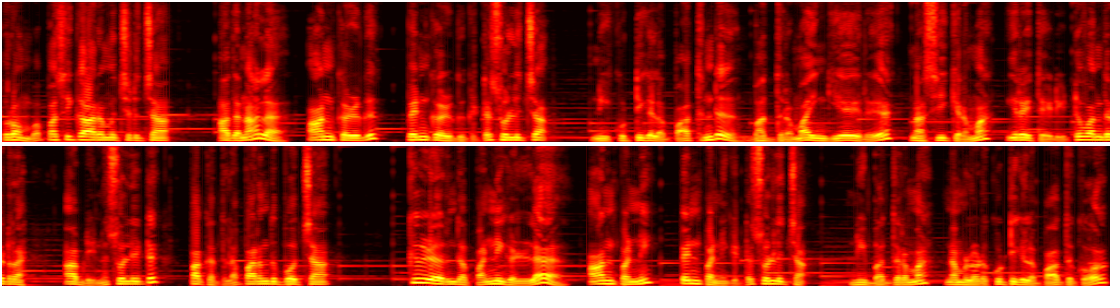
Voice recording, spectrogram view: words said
ரொம்ப பசிக்க ஆரம்பிச்சிடுச்சான் அதனால ஆண் கழுகு பெண் கழுகு கிட்ட சொல்லிச்சான் நீ குட்டிகளை பார்த்துட்டு பத்திரமா இங்கேயே இரு. நான் சீக்கிரமா இறை தேடிட்டு வந்துடுறேன் அப்படின்னு சொல்லிட்டு பக்கத்துல பறந்து போச்சான். கீழே இருந்த பன்னிகளில் ஆண் பண்ணி பெண் பண்ணிக்கிட்ட சொல்லிச்சான். நீ பத்திரமா நம்மளோட குட்டிகளை பார்த்துக்கோ.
